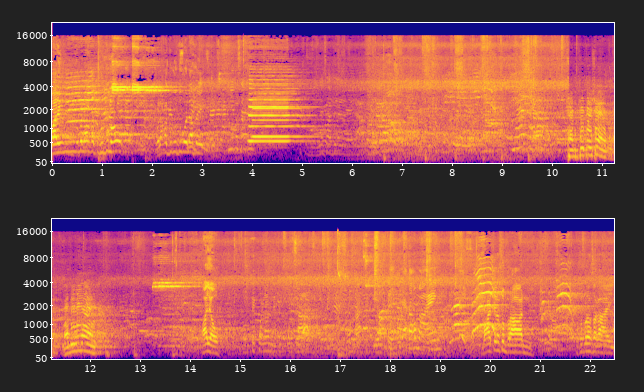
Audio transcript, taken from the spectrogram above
pa rin wala kang dugo-dugo. Wala kang dugo-dugo labi. Substitution. Mabiling out. Ayaw. Yata kumain. Bakit pinasobrahan? Sobrang sa kain.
